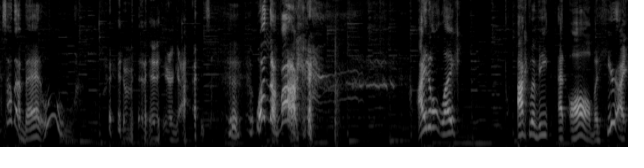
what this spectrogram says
It's not that bad. Ooh. Wait a minute here, guys. What the fuck? I don't like aquavit at all, but here I,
